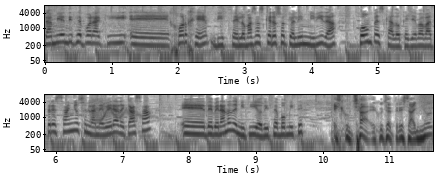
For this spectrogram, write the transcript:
También dice por aquí eh, Jorge, dice, lo más asqueroso que olí en mi vida fue un pescado que llevaba tres años en la nevera de casa eh, de verano de mi tío. Dice, vomité. Escucha, escucha, tres años.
